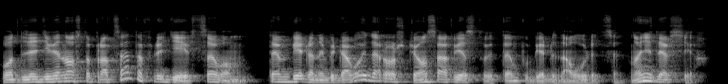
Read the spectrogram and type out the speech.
Вот для 90% людей в целом темп бега на беговой дорожке, он соответствует темпу бега на улице, но не для всех.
